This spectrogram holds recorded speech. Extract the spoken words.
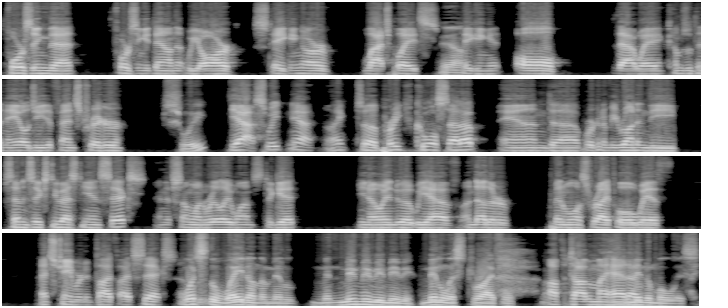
forcing that, forcing it down that we are staking our latch plates, Yeah. making it all that way. It comes with an ALG defense trigger, Sweet. yeah, sweet. Yeah, like it's a pretty cool setup, and uh, we're going to be running the 762 SDN6. And if someone really wants to get, you know, into it, we have another minimalist rifle with that's chambered in 556. What's the weight on the min, min, min, min, min- minimalist rifle? off the top of my head? I, Minimalist.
